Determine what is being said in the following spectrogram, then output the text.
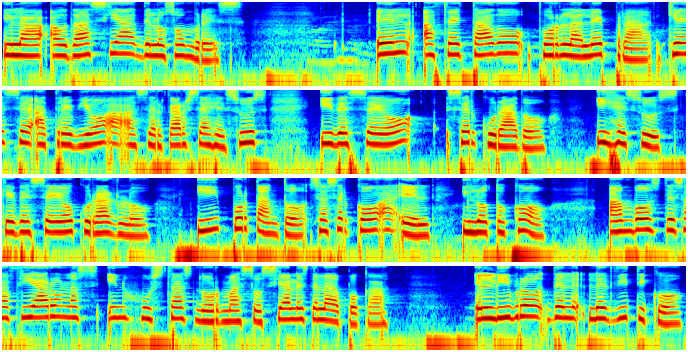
y la audacia de los hombres. El afectado por la lepra que se atrevió a acercarse a Jesús y deseó ser curado, y Jesús, que deseó curarlo, y por tanto se acercó a él y lo tocó. Ambos desafiaron las injustas normas sociales de la época. El libro del Levítico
